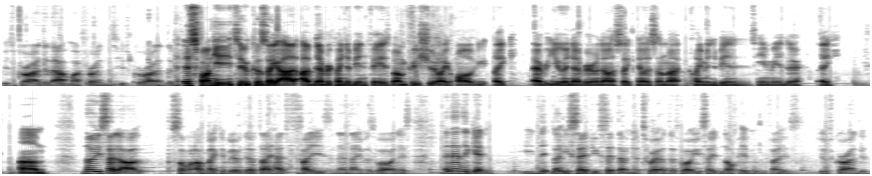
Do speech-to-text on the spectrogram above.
He's grinding out, my friend. He's grinding. It's funny too, cause like I, I've never claimed to be in FaZe, but I'm pretty sure like all of you, like every you and everyone else like knows I'm not claiming to be in the team either. Like, um, No, you said that. I, someone I was making a video the other day had FaZe in their name as well, and it's and then again, you, like you said, you said that on your Twitter as well. You say not in FaZe, just grinding.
